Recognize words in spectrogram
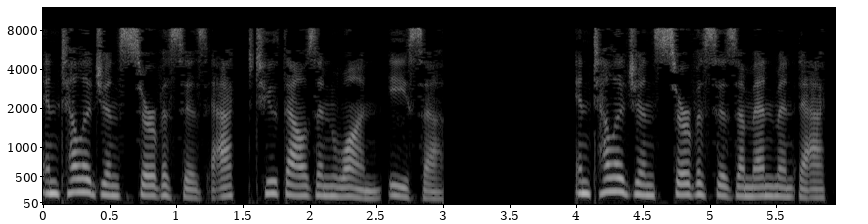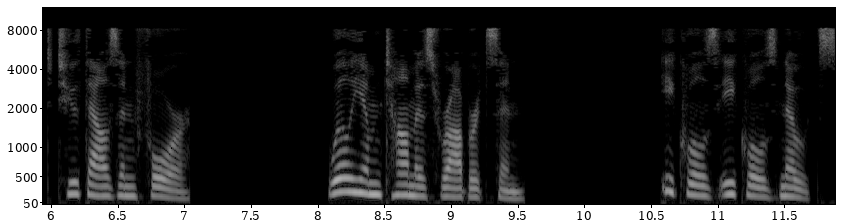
Intelligence Services Act 2001 ISA Intelligence Services Amendment Act 2004 William Thomas Robertson. Notes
